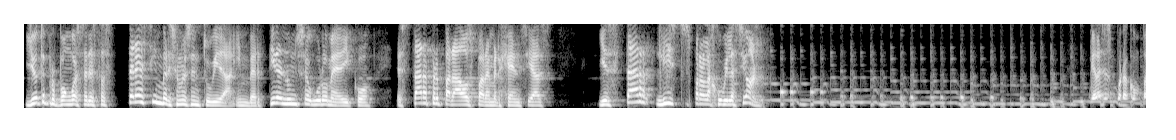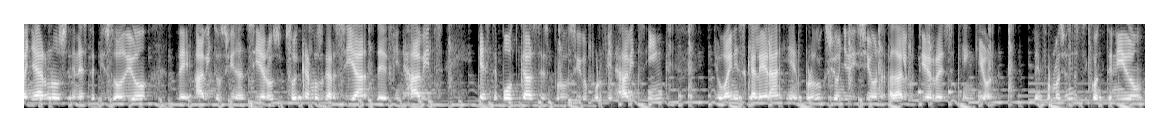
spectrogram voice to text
Yo te propongo hacer estas tres inversiones en tu vida, invertir en un seguro médico, estar preparados para emergencias y estar listos para la jubilación. Gracias por acompañarnos en este episodio de Hábitos Financieros. Soy Carlos García de FinHabits. Este podcast es producido por FinHabits Inc. Giovanni Escalera en producción y edición, Adal Gutiérrez en guion. La información de este contenido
